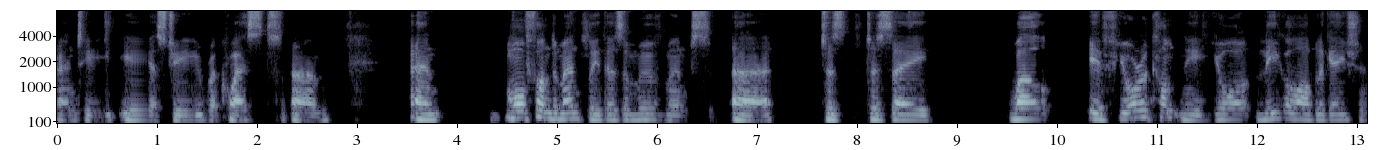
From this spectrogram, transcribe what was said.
anti-ESG requests, um, and more fundamentally, there's a movement uh, to to say, well, if you're a company, your legal obligation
